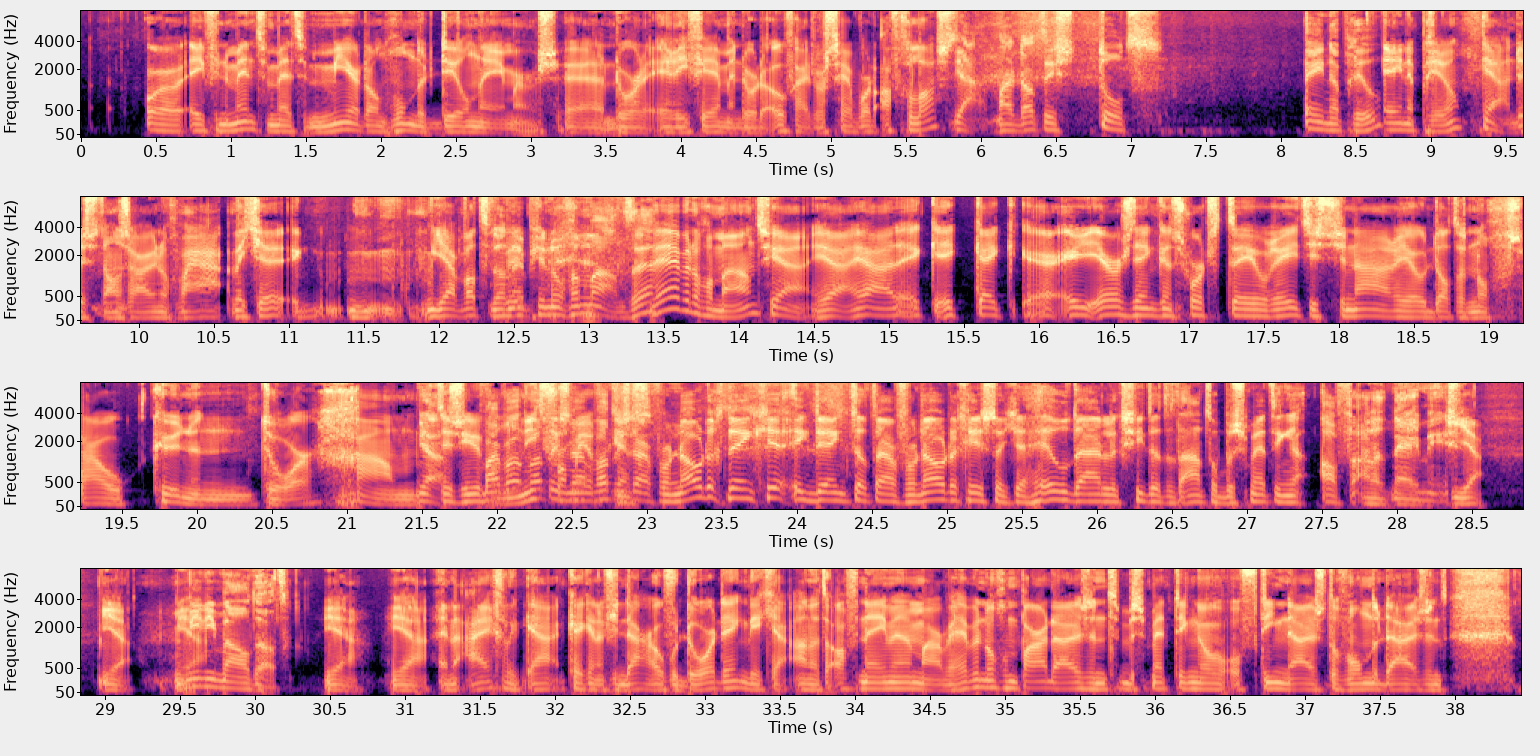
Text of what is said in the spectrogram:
evenementen met meer dan 100 deelnemers door de RIVM en door de overheid waarschijnlijk worden afgelast. Ja, maar dat is tot 1 april. 1 april. Ja, dus dan zou je nog maar, ja, weet je, ik, ja, wat Dan heb je nog een maand, hè? We hebben nog een maand, ja. ja, ja ik, ik kijk, er, er is denk ik een soort theoretisch scenario dat het nog zou kunnen doorgaan. Ja, het is ieder maar wat, niet wat, is, daar, wat is daarvoor nodig, denk je? Ik denk dat daarvoor nodig is dat je heel duidelijk ziet dat het aantal besmettingen af aan het nemen is. Ja, ja, ja. Minimaal dat. Ja, ja, en eigenlijk, ja, kijk, en als je daarover doordenkt, denk je ja, aan het afnemen, maar we hebben nog een paar duizend besmettingen, of tienduizend of honderdduizend.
